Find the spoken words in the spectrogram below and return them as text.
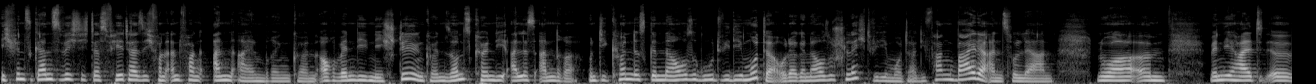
ich finde es ganz wichtig, dass Väter sich von Anfang an einbringen können, auch wenn die nicht stillen können, sonst können die alles andere. Und die können es genauso gut wie die Mutter oder genauso schlecht wie die Mutter. Die fangen beide an zu lernen. Nur ähm, wenn die halt, äh,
